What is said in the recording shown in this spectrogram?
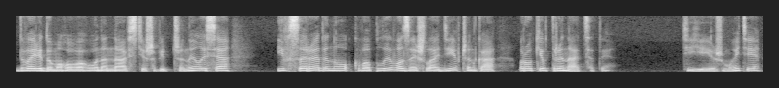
двері до мого вагона навстіж відчинилися, і всередину квапливо зайшла дівчинка років тринадцяти. Тієї ж миті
